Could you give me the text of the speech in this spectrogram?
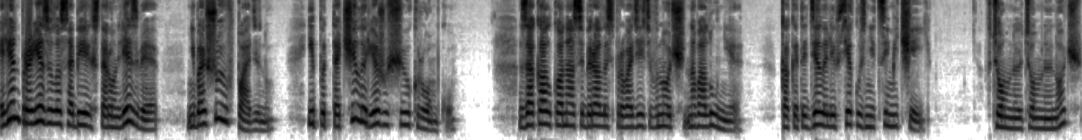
Элен прорезала с обеих сторон лезвия небольшую впадину и подточила режущую кромку. Закалку она собиралась проводить в ночь новолуния, как это делали все кузнецы мечей. В темную-темную ночь,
